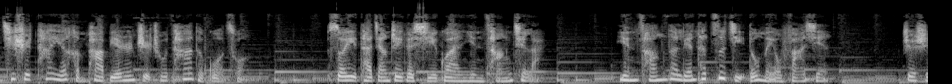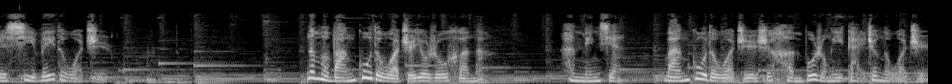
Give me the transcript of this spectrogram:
其实他也很怕别人指出他的过错，所以他将这个习惯隐藏起来，隐藏的连他自己都没有发现。这是细微的我执。那么顽固的我执又如何呢？很明显。顽固的我执是很不容易改正的我执，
